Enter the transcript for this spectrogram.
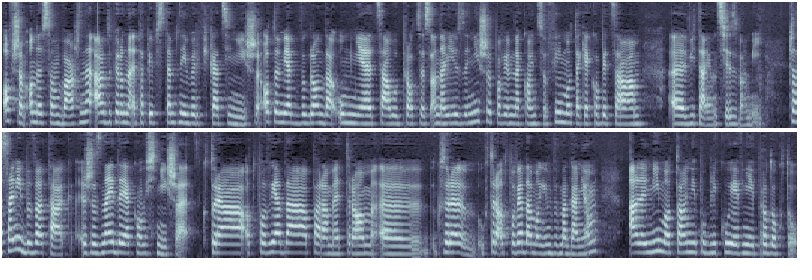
Owszem, one są ważne, ale dopiero na etapie wstępnej weryfikacji niszy. O tym, jak wygląda u mnie cały proces analizy niszy, powiem na końcu filmu, tak jak obiecałam, e, witając się z Wami. Czasami bywa tak, że znajdę jakąś niszę, która odpowiada parametrom, e, które, która odpowiada moim wymaganiom, ale mimo to nie publikuję w niej produktu.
